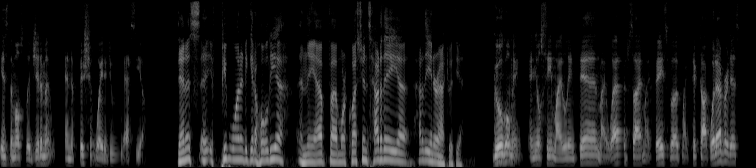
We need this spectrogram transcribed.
is the most legitimate and efficient way to do SEO. Dennis, uh, if people wanted to get a hold of you and they have uh, more questions, how do they uh, how do they interact with you? Google me and you'll see my LinkedIn, my website, my Facebook, my TikTok, whatever it is.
